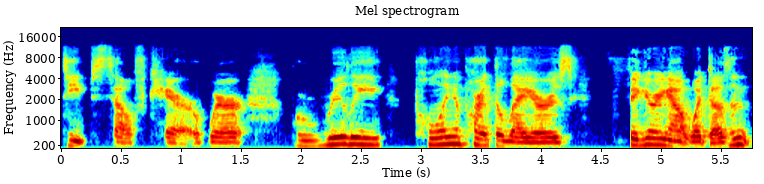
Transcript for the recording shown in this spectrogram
deep self care where we're really pulling apart the layers, figuring out what doesn't,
